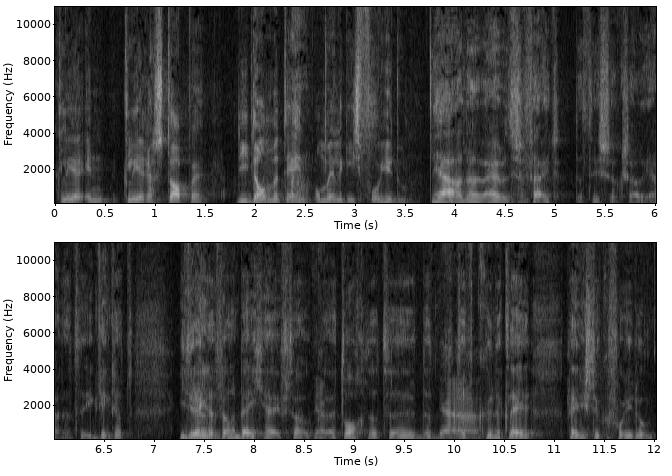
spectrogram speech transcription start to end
kleer, in kleren stappen die dan meteen onmiddellijk iets voor je doen. ja nou, dat is een feit. Dat is ook zo. Ja, dat, ik denk dat iedereen Ja. dat wel een beetje heeft ook, Ja. eh, toch? Dat, eh, dat, Ja. dat kunnen kled- kledingstukken voor je doen.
